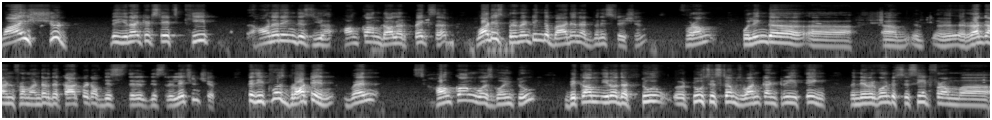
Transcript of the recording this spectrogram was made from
Why should the United States keep honoring this Hong Kong dollar peg, sir? What is preventing the Biden administration from pulling the uh, um, uh, rug from under the carpet of this this relationship? Because it was brought in when Hong Kong was going to become you know the two uh, two systems one country thing when they were going to secede from uh,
